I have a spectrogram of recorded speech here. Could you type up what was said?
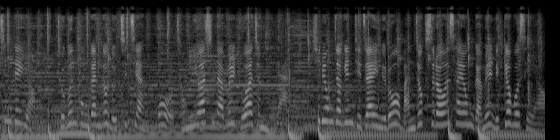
침대형 좁은 공간도 놓치지 않고 정리와 수납을 도와줍니다. 실용적인 디자인으로 만족스러운 사용감을 느껴보세요.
